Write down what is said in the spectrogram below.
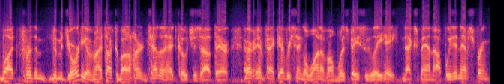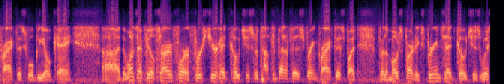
but for the, the majority of them, I talked about 110 of the head coaches out there. In fact, every single one of them was basically, hey, next man up. We didn't have spring practice. We'll be okay. Uh, the ones I feel sorry for are first year head coaches without the benefit of spring practice, but for the most part, experienced head coaches with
